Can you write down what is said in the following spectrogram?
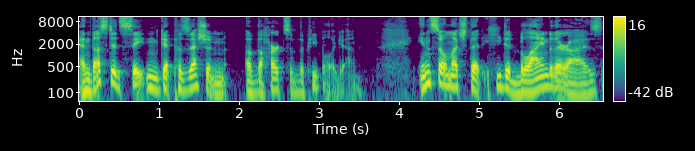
And thus did Satan get possession of the hearts of the people again, insomuch that he did blind their eyes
